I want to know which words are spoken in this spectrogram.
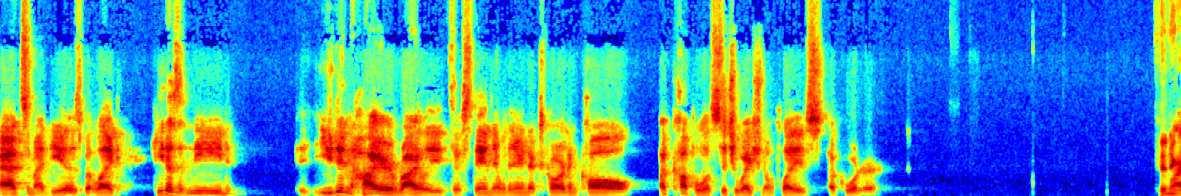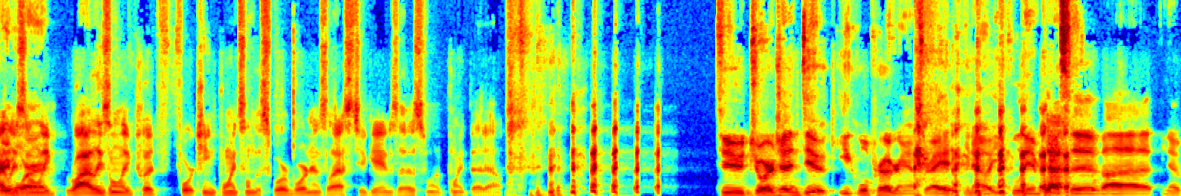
add some ideas, but like he doesn't need. You didn't hire Riley to stand there with an index card and call a couple of situational plays a quarter. Couldn't agree Riley's more. only Riley's only put 14 points on the scoreboard in his last two games. I just want to point that out. to Georgia and Duke, equal programs, right? You know, equally impressive, uh, you know,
